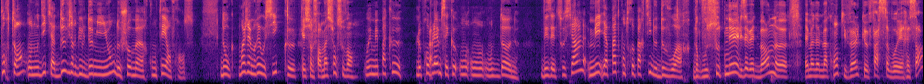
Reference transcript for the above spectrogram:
Pourtant, on nous dit qu'il y a 2,2 millions de chômeurs comptés en France. Donc, moi, j'aimerais aussi que... Question de formation, souvent. Oui, mais pas que. Le problème, c'est qu'on on, donne des aides sociales, mais il n'y a pas de contrepartie de devoir. Donc, vous soutenez Elisabeth Borne, euh, Emmanuel Macron, qui veulent que face au RSA,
